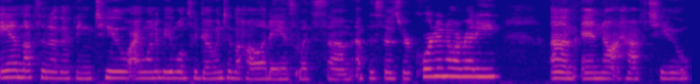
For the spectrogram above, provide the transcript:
And that's another thing, too. I want to be able to go into the holidays with some episodes recorded already um, and not have to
